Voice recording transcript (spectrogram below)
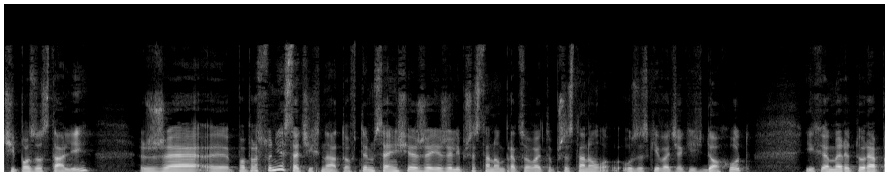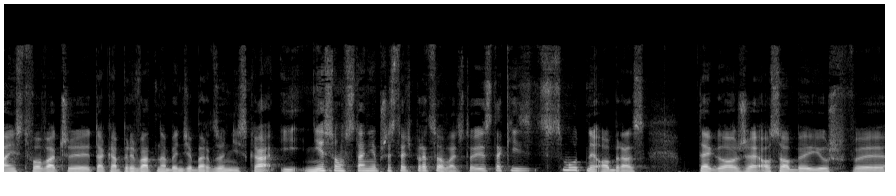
ci pozostali, że po prostu nie stać ich na to, w tym sensie, że jeżeli przestaną pracować, to przestaną uzyskiwać jakiś dochód, ich emerytura państwowa czy taka prywatna będzie bardzo niska i nie są w stanie przestać pracować. To jest taki smutny obraz tego, że osoby już w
